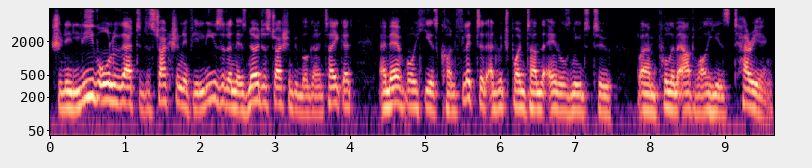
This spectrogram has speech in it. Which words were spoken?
Should he leave all of that to destruction? If he leaves it and there's no destruction, people are going to take it, and therefore he is conflicted. At which point in time the angels need to um, pull him out while he is tarrying.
